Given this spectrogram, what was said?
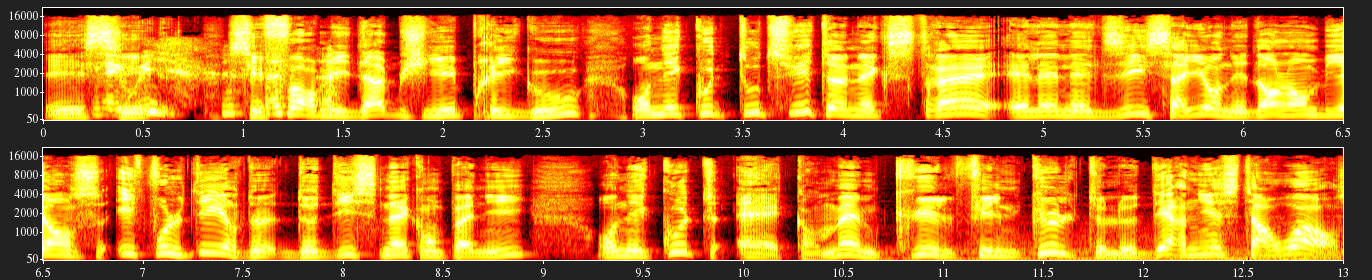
et c'est oui. c'est formidable. J'y ai pris goût. On écoute tout de suite un extrait. Hélène Edzi, ça y est, on est dans l'ambiance. Il faut le dire de, de Disney Company. On écoute, eh, quand même, culte, film culte, le dernier Star Wars.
